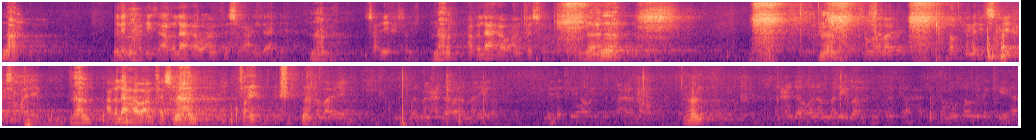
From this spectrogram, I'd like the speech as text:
نعم. إليك حديث أغلاها وأنفسها عند أهلها نعم. صحيح سنة. نعم. أغلاها وأنفسها. لا نعم. نعم حديث صحيح صلى الله عليه نعم. أغلاها وأنفسها. نعم. صحيح نعم. الله عليك لمن عنده غنم مريضة يزكيها ويتركها على مرض. نعم. من عنده غنم مريضة يتركها حتى تموت أو يزكيها.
